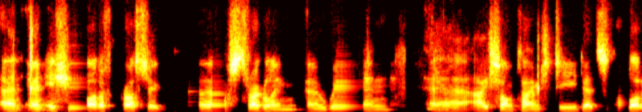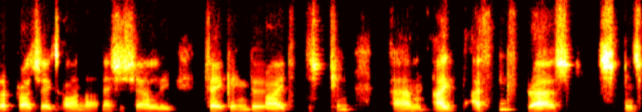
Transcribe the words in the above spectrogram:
an, an issue a lot of projects uh, are struggling uh, with. And uh, I sometimes see that a lot of projects are not necessarily taking the right decision. Um, I, I think for us, since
